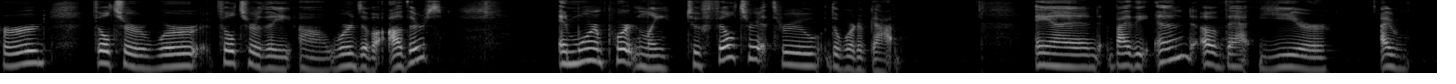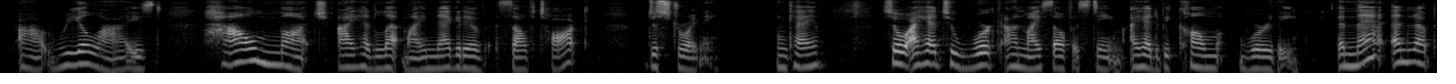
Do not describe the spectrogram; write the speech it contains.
heard, filter word, filter the uh, words of others, and more importantly, to filter it through the Word of God. And by the end of that year, I uh, realized how much I had let my negative self talk destroy me. Okay? So I had to work on my self esteem. I had to become worthy. And that ended up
